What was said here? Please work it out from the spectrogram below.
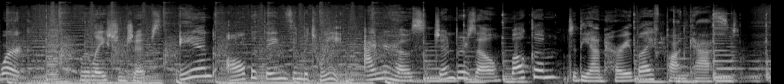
work, relationships, and all the things in between. I'm your host, Jen Brazil. Welcome to the Unhurried Life Podcast.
